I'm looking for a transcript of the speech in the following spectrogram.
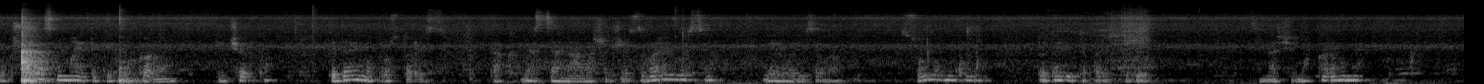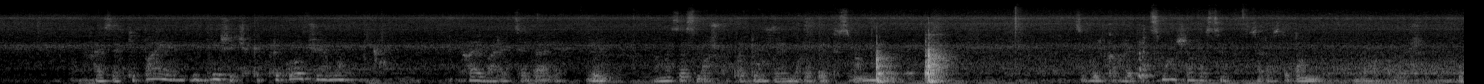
Якщо у вас немає таких макарон, дівчатка, кидаємо просто рис. Так, м'ясцена наша вже зварилася. Я його різала соломкою. Додаю тепер сюди наші макарони. Хай закипає і трішечки прикручуємо. Хай вариться далі. А ми засмажку продовжуємо робити з вами. Цибулька вже підсмажилася. Зараз додамо моркву.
